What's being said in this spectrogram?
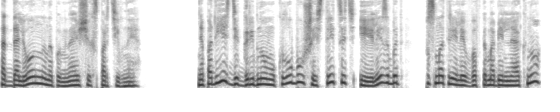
отдаленно напоминающих спортивные. На подъезде к грибному клубу 6.30 и Элизабет посмотрели в автомобильное окно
